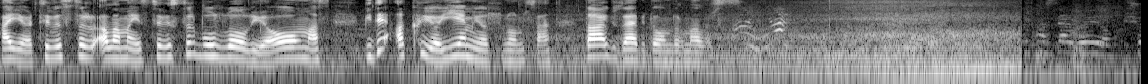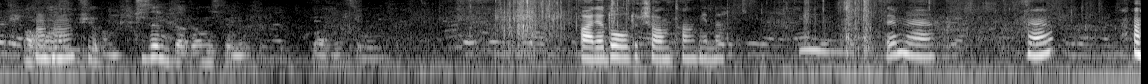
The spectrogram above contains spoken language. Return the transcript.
Hayır, Twister alamayız. Twister buzlu oluyor. Olmaz. Bir de akıyor. Yiyemiyorsun onu sen. Daha güzel bir dondurma alırız. Tamam, ona bir şey yapalım. Çizelim zaten onu istemiyorum. Hale doldu çantan yine. Değil mi? Hı?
